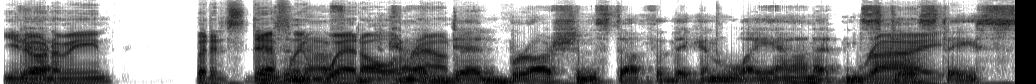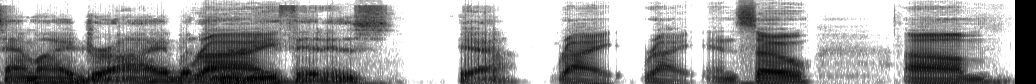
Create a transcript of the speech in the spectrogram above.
You know what I mean? But it's There's definitely wet all kind around. Of it. dead brush and stuff that they can lay on it and Right. still stay semi-dry, but Right. underneath it is, yeah. Right, right. And so, um,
